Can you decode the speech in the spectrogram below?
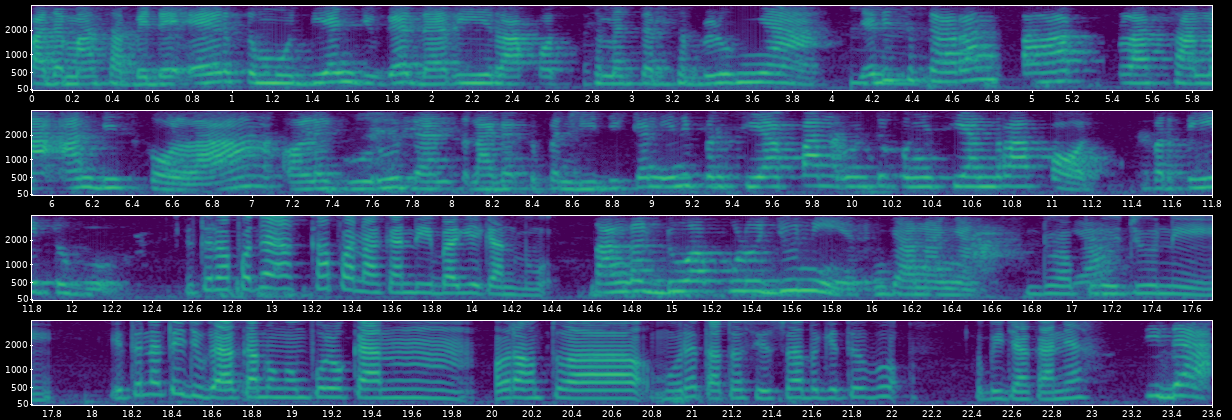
pada masa BDR kemudian juga dari rapot semester sebelumnya. Jadi sekarang tahap pelaksanaan di sekolah oleh guru dan tenaga kependidikan ini persiapan untuk pengisian rapot. Seperti itu, Bu. Itu rapotnya kapan akan dibagikan, Bu? Tanggal 20 Juni rencananya. 20 Juni. Itu nanti juga akan mengumpulkan orang tua murid atau siswa begitu, Bu? Kebijakannya? Tidak.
